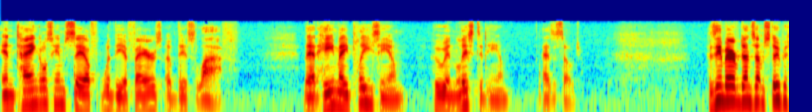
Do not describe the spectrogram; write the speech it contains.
entangles himself with the affairs of this life, that he may please him who enlisted him as a soldier. Has anybody ever done something stupid?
